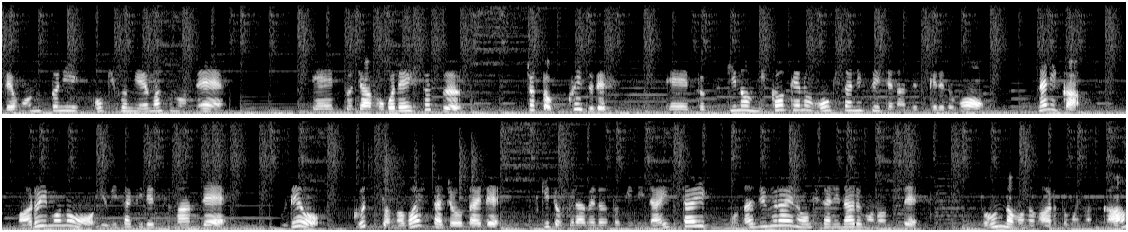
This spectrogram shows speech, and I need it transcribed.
て本当に大きく見えますもんね。えー、っとじゃあここで一つちょっとクイズです。えーと、月の見かけの大きさについてなんですけれども何か丸いものを指先でつまんで腕をぐっと伸ばした状態で月と比べた時に大体同じぐらいの大きさになるものってどんなものがあると思いますか？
